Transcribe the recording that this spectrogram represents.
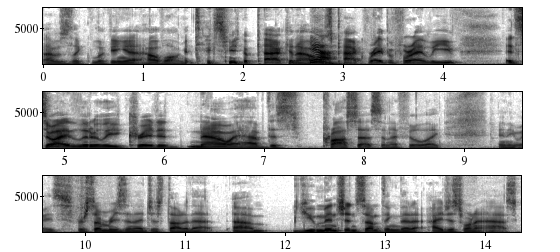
I was like looking at how long it takes me to pack and I always pack right before I leave. And so I literally created now I have this process and I feel like anyways, for some reason I just thought of that. Um, you mentioned something that I just want to ask.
